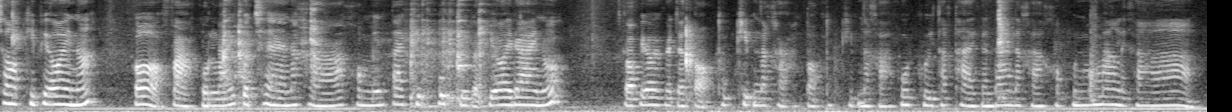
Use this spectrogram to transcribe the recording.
ชอบคลิปพี่อ้อยนะก็ฝากกดไลค์กดแชร์นะคะคอมเมนต์ใต้คลิปพูดคุยกับพี่อ้อยได้เนาะก็พี่อ้อยก็จะตอบทุกคลิปนะคะ ตอบทุกคลิปนะคะ พูดคุยทักทายกันได้นะคะ ขอบคุณมากๆเลยค่ะ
